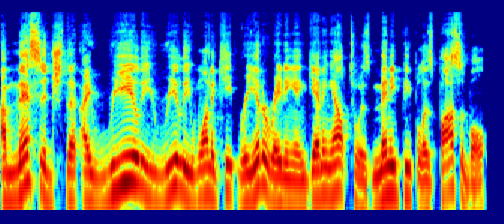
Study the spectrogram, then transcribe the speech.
a message that I really, really want to keep reiterating and getting out to as many people as possible,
